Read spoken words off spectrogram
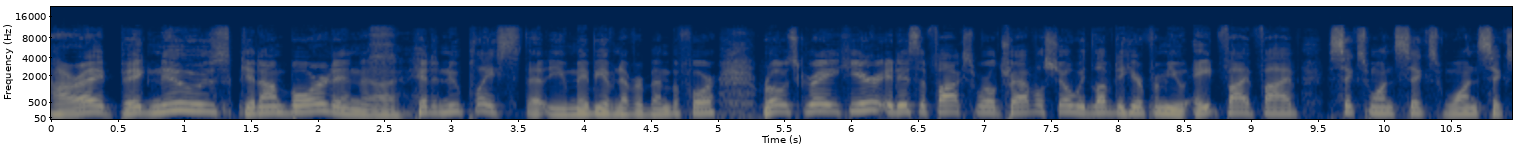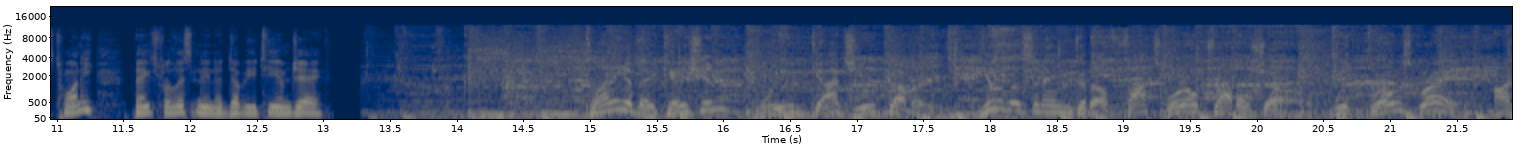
All right, big news. Get on board and uh, hit a new place that you maybe have never been before. Rose Gray here. It is the Fox World Travel Show. We'd love to hear from you. 855 616 1620. Thanks for listening to WTMJ. Planning a vacation? We've got you covered. You're listening to the Fox World Travel Show with Rose Gray on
